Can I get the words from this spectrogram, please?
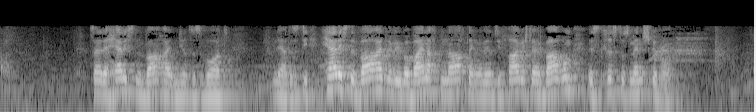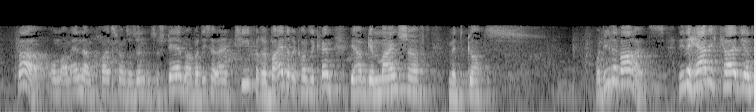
Das ist eine der herrlichsten Wahrheiten, die uns das Wort lehrt. Das ist die herrlichste Wahrheit, wenn wir über Weihnachten nachdenken, wenn wir uns die Frage stellen, warum ist Christus Mensch geworden? Klar, um am Ende am Kreuz für unsere Sünden zu sterben, aber dies hat eine tiefere, weitere Konsequenz. Wir haben Gemeinschaft mit Gott. Und diese Wahrheit, diese Herrlichkeit, die uns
